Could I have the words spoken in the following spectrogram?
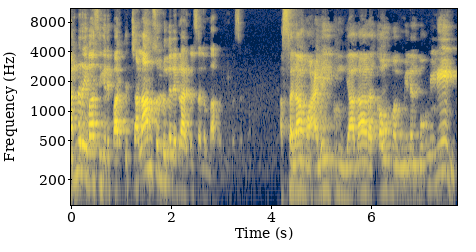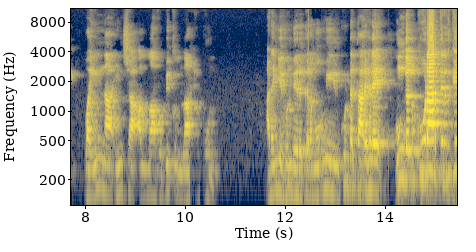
மன்னரை வாசிகளை பார்த்து சலாம் சொல்லுங்கள் என்றார்கள் சல்லல்லா அலி வசல்லம் அஸ்ஸலாமு அலைக்கும் யாதார கௌமம் மினல் முஃமினீன் வ இன்னா இன்ஷா அல்லாஹு பிக்கும் லாஹிகூன். அடங்கி கொண்டிருக்கிற முஃமினின் கூட்டத்தார்களே உங்கள் கூடாரத்திற்கு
